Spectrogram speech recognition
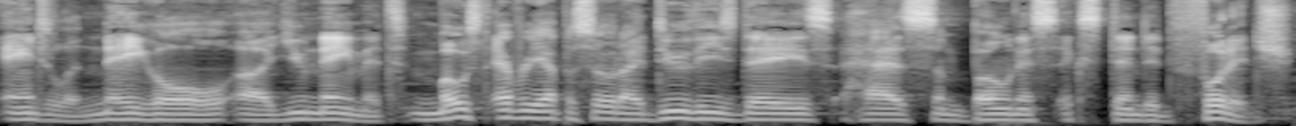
Angela Nagle, uh, you name it. Most every episode I do these days has some bonus extended footage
